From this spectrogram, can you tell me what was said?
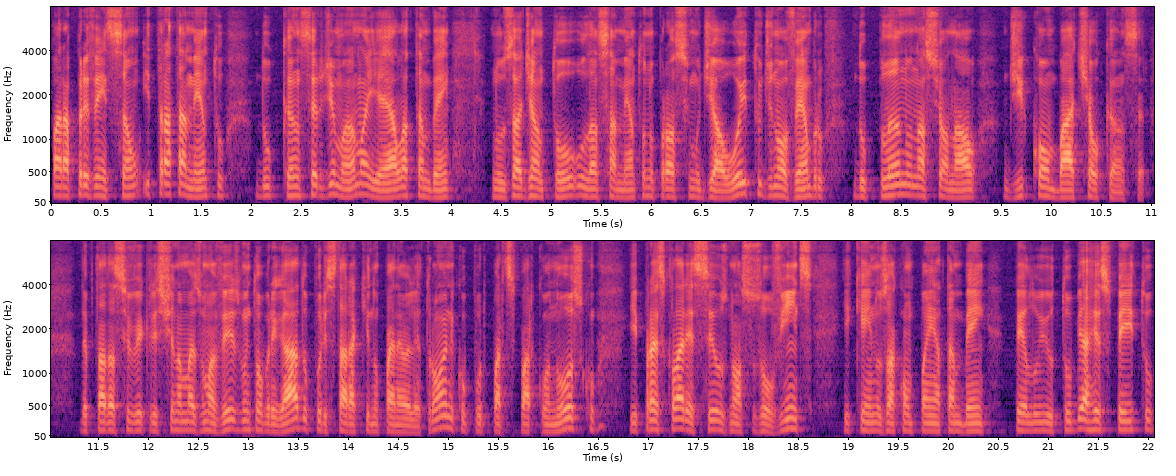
para a prevenção e tratamento do câncer de mama, e ela também nos adiantou o lançamento no próximo dia 8 de novembro do Plano Nacional de Combate ao Câncer. Deputada Silvia Cristina, mais uma vez, muito obrigado por estar aqui no painel eletrônico, por participar conosco e para esclarecer os nossos ouvintes e quem nos acompanha também pelo YouTube a respeito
